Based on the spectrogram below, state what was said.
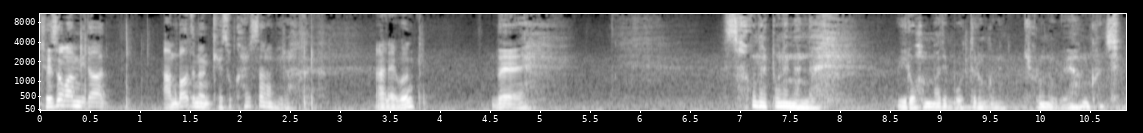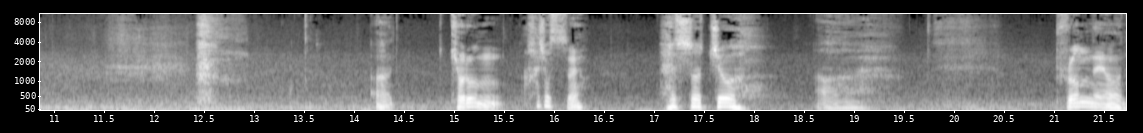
죄송합니다. 안 받으면 계속 할 사람이라. 아내분? 네. 사고 날 뻔했는데, 위로 한마디 못 들은 거면 결혼을 왜 한 건지. 아, 결혼하셨어요? 했었죠. 아, 부럽네요.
